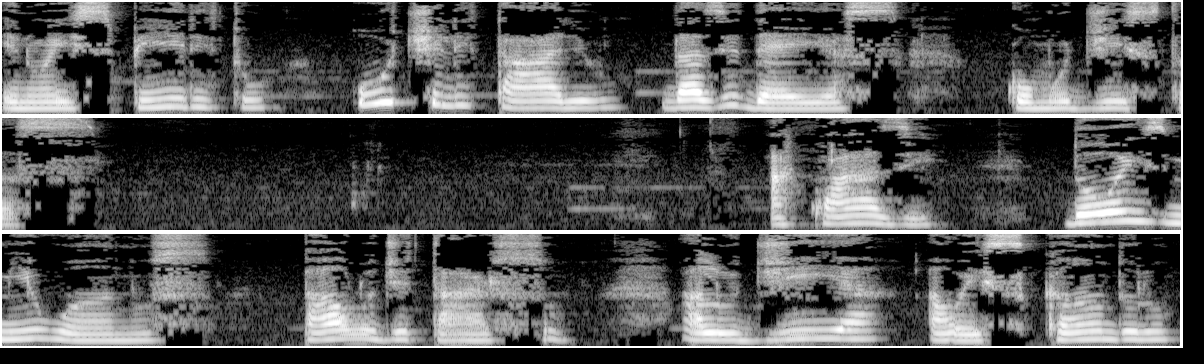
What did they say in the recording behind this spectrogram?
e no espírito utilitário das ideias comodistas. Há quase dois mil anos, Paulo de Tarso aludia ao escândalo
